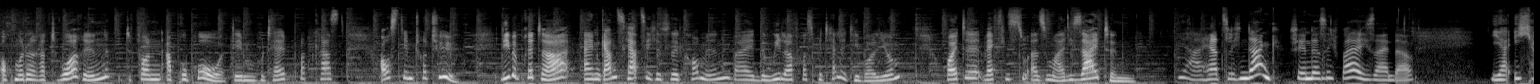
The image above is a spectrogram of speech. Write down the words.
auch Moderatorin von Apropos, dem Hotel-Podcast aus dem Tortue. Liebe Britta, ein ganz herzliches Willkommen bei The Wheel of Hospitality Volume. Heute wechselst du also mal die Seiten. Ja, herzlichen Dank. Schön, dass ich bei euch sein darf. Ja, ich,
